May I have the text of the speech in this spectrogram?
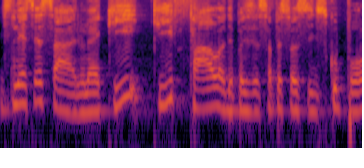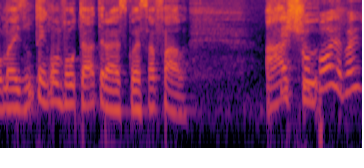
desnecessário, né? Que, que fala, depois essa pessoa se desculpou, mas não tem como voltar atrás com essa fala. Se desculpou depois?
